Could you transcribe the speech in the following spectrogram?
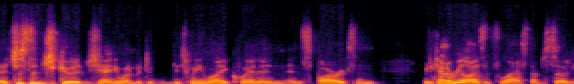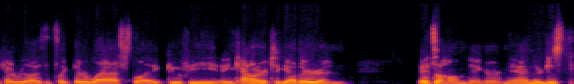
it's just a good genuine bet- between like Quinn and, and Sparks and when you kind of realize it's the last episode, you kind of realize it's like their last like goofy encounter together and it's a humdinger, man. They're just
